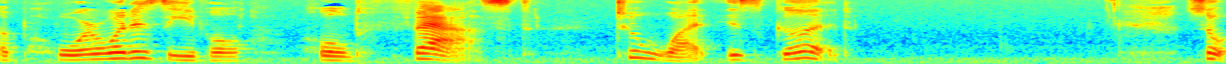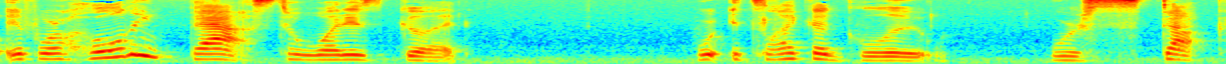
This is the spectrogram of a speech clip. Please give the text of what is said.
Abhor what is evil, hold fast to what is good. So, if we're holding fast to what is good, it's like a glue. We're stuck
